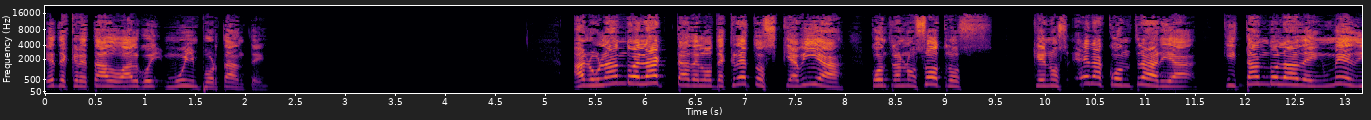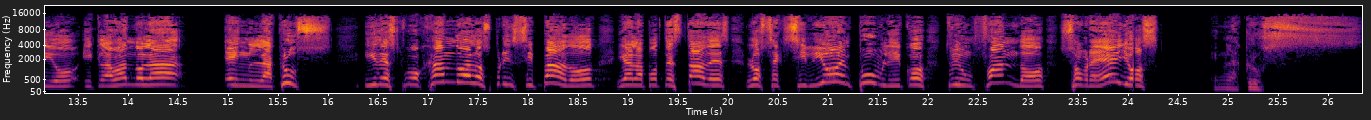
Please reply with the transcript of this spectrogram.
he decretado algo muy importante. Anulando el acta de los decretos que había contra nosotros, que nos era contraria, quitándola de en medio y clavándola en la cruz. Y despojando a los principados y a las potestades, los exhibió en público, triunfando sobre ellos en la cruz.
